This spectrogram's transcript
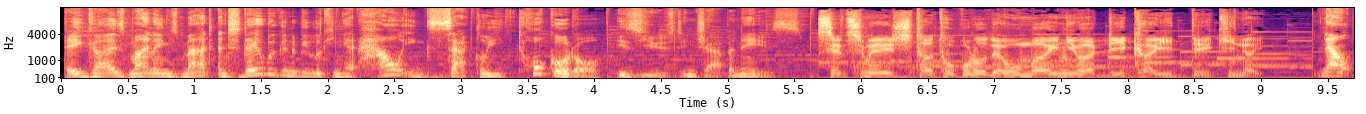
Hey guys, my name's Matt, and today we're going to be looking at how exactly tokoro is used in Japanese. 説明したところでお前には理解できない。 Now,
